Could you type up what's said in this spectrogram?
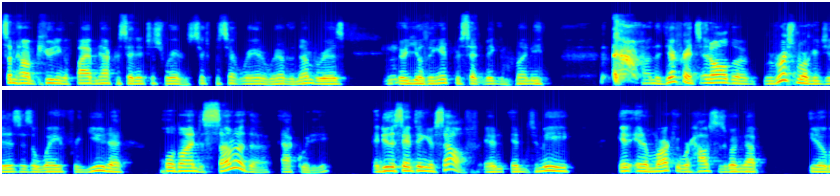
somehow imputing a five and a half percent interest rate or six percent rate or whatever the number is. Mhm. They're yielding eight percent, making money on the difference. And all the reverse mortgages is a way for you to hold on to some of the equity and do the same thing yourself. And, and to me, in, in a market where houses are going up you know,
